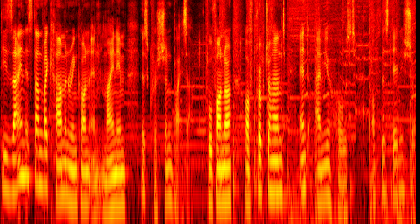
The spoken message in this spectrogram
design is done by Carmen Rincon, and my name is Christian Beiser, co founder of CryptoHunt, and I'm your host of this daily show.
